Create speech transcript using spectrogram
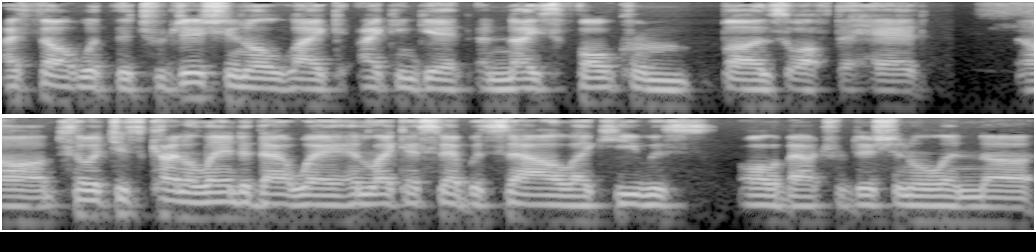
I felt with the traditional, like I can get a nice fulcrum buzz off the head. Um, so it just kind of landed that way. And like I said with Sal, like he was all about traditional, and uh,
